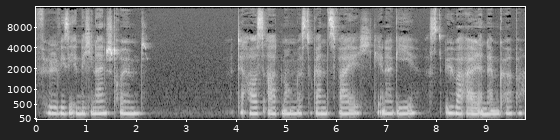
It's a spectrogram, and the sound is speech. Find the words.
fühl, wie sie in dich hineinströmt. Mit der Ausatmung wirst du ganz weich, die Energie ist überall in deinem Körper.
